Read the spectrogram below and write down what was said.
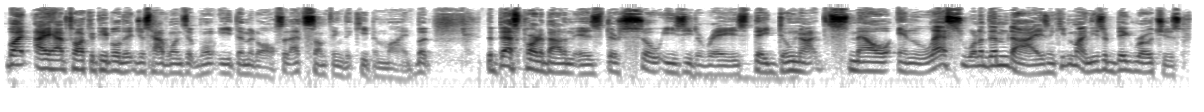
But I have talked to people that just have ones that won't eat them at all. So that's something to keep in mind. But the best part about them is they're so easy to raise. They do not smell unless one of them dies. And keep in mind, these are big roaches.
